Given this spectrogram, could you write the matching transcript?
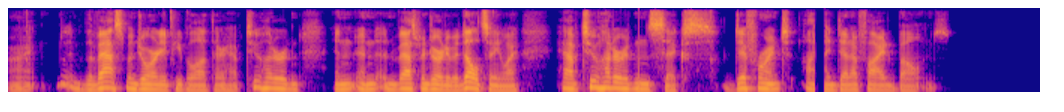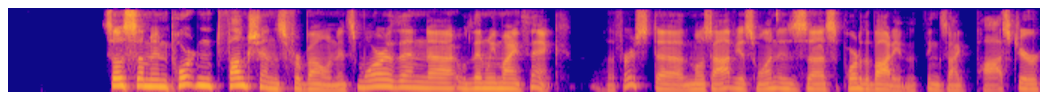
All right. The vast majority of people out there have 200, and, and, and vast majority of adults anyway, have 206 different identified bones. So some important functions for bone. It's more than uh, than we might think. The first, uh, the most obvious one is uh, support of the body. Things like posture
